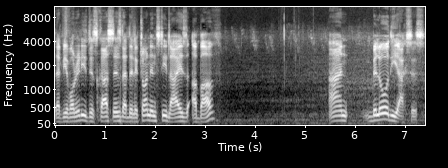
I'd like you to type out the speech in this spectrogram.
that we have already discussed is that the electron density lies above and below the axis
